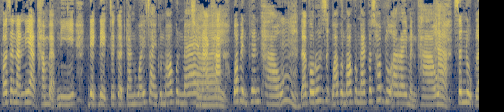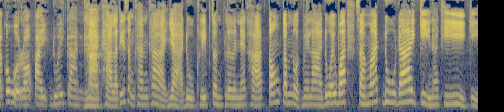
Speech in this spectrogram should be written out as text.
เพราะฉะนั้นเนี่ยทำแบบนี้เด็กๆจะเกิดการไว้ใจคุณพ่อคุณแม่นะคะใช่ว่าเป็นเพื่อนเขาอืมแล้วก็รู้สึกว่าคุณพ่อคุณแม่ก็ชอบดูอะไรเหมือนเขาค่ะสนุกแล้วก็หัวเราะไปด้วยกันค่ะนะคะและที่สำคัญค่ะ อย่าดูคลิปจนเพลินนะคะ ต้องกำหนดเวลาด้วยว่าสามารถดูได้กี่นาที กี่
